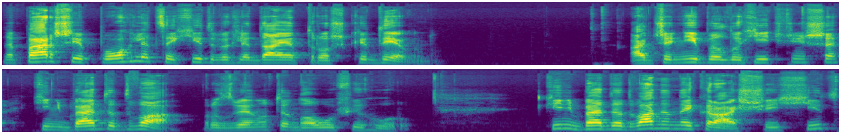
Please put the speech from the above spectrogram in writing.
На перший погляд, цей хід виглядає трошки дивно. Адже ніби логічніше кінь БД2 розвинути нову фігуру. Кінь БД2 не найкращий хід.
